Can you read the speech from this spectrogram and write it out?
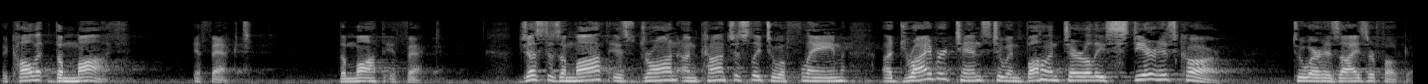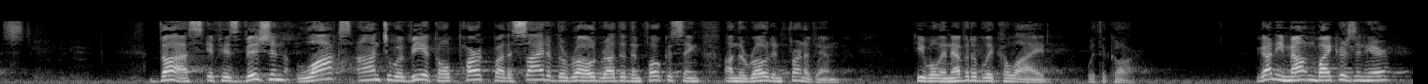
They call it the moth effect. The moth effect. Just as a moth is drawn unconsciously to a flame, a driver tends to involuntarily steer his car to where his eyes are focused. Thus, if his vision locks onto a vehicle parked by the side of the road rather than focusing on the road in front of him, he will inevitably collide with the car. You got any mountain bikers in here?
